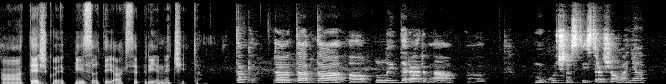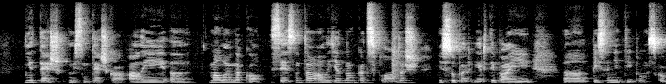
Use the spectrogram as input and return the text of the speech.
a teško je pisati ako se prije ne čita. Tako je. E, Ta, ta literarna a, mogućnost izražavanja je teška, mislim teška, ali e, malo je onako zeznuta, ali jednom kad svladaš je super, jer tipa i e, pisanje diplomskog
